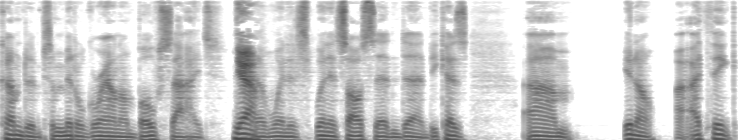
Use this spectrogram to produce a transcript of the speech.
come to some middle ground on both sides. Yeah. uh, when it's when it's all said and done, because um, you know I I think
